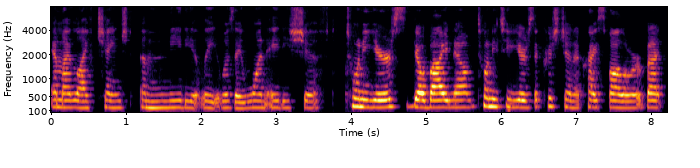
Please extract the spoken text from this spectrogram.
and my life changed immediately. It was a 180 shift. 20 years go by now, 22 years a Christian, a Christ follower, but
